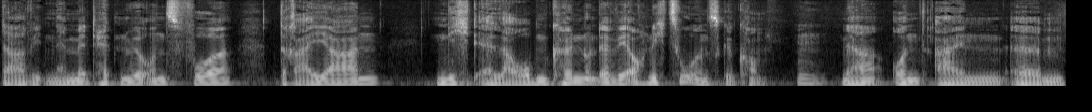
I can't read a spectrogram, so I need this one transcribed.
David Nemeth hätten wir uns vor drei Jahren nicht erlauben können und er wäre auch nicht zu uns gekommen. Hm. Ja, und ein ähm,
